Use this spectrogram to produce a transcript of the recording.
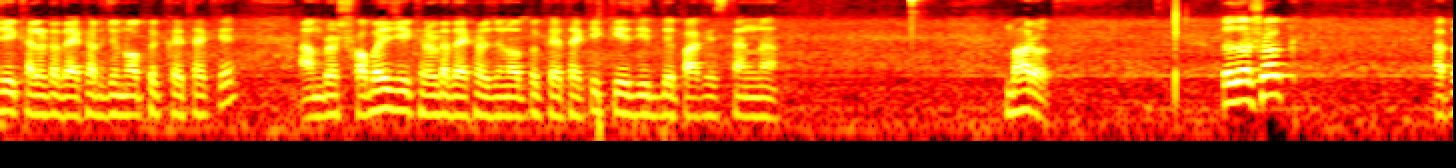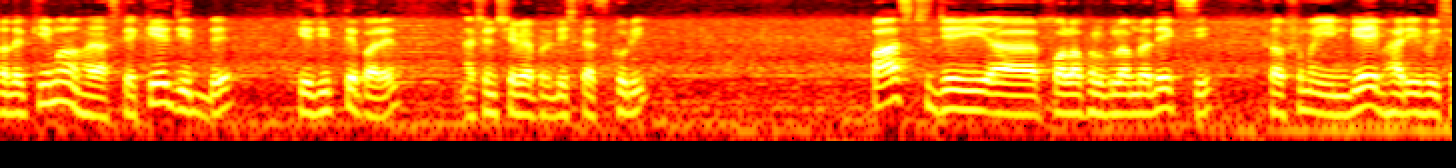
যে খেলাটা দেখার জন্য অপেক্ষায় থাকে, আমরা সবাই যে খেলাটা দেখার জন্য অপেক্ষায় থাকি, কে জিতবে পাকিস্তান না ভারত। তো দর্শক, আপনাদের কী মনে হয় আজকে কে জিতবে, কে জিততে পারে? আসেন সে ব্যাপারে ডিসকাস করি। পাস্ট যেই ফলাফলগুলো আমরা দেখছি, সবসময় ইন্ডিয়াই ভারী হয়েছে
